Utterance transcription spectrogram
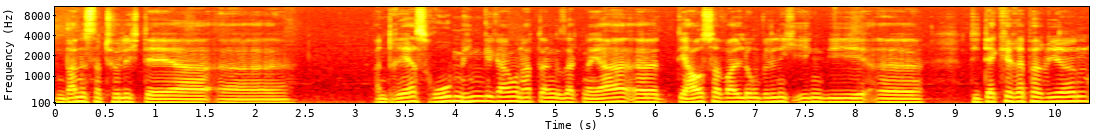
Und dann ist natürlich der äh, Andreas Roben hingegangen und hat dann gesagt, naja, äh, die Hausverwaltung will nicht irgendwie äh, die Decke reparieren.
